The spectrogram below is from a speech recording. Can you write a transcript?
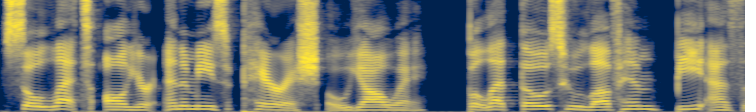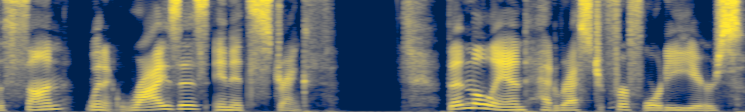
So let all your enemies perish, O Yahweh, but let those who love him be as the sun when it rises in its strength. Then the land had rest for forty years.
